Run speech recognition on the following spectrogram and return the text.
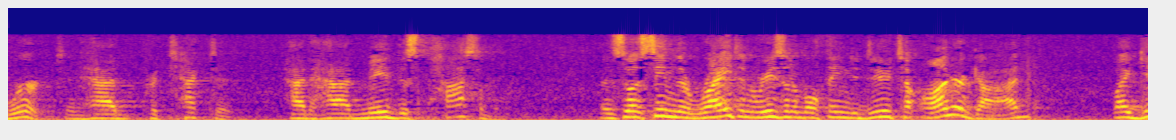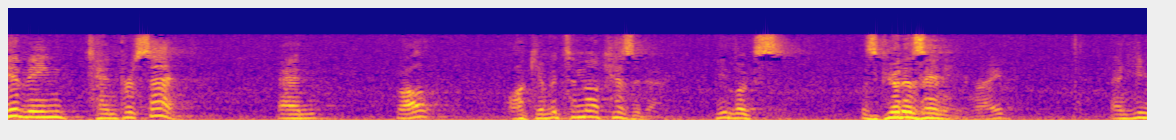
worked and had protected, had, had made this possible. And so it seemed the right and reasonable thing to do to honor God by giving 10%. And, well, I'll give it to Melchizedek. He looks as good as any, right? And he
